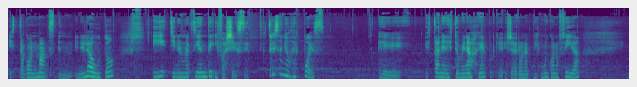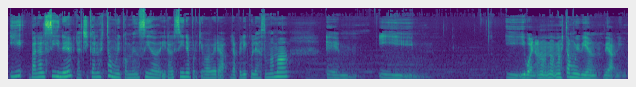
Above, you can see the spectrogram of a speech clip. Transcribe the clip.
está con Max en, el auto y tienen un accidente y fallece. Tres años después eh, están en este homenaje, porque ella era una actriz muy conocida, y van al cine. La chica no está muy convencida de ir al cine porque va a ver la película de su mamá. Eh, y y, bueno, no, está muy bien de ánimo.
